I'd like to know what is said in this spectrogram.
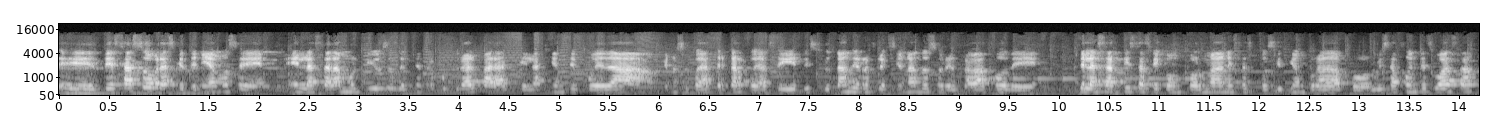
eh, de esas obras que teníamos en, en, la sala multiusos del Centro Cultural para que la gente pueda, aunque no se pueda acercar, pueda seguir disfrutando y reflexionando sobre el trabajo de, de las artistas que conforman esta exposición curada por Luisa Fuentes Guasa.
